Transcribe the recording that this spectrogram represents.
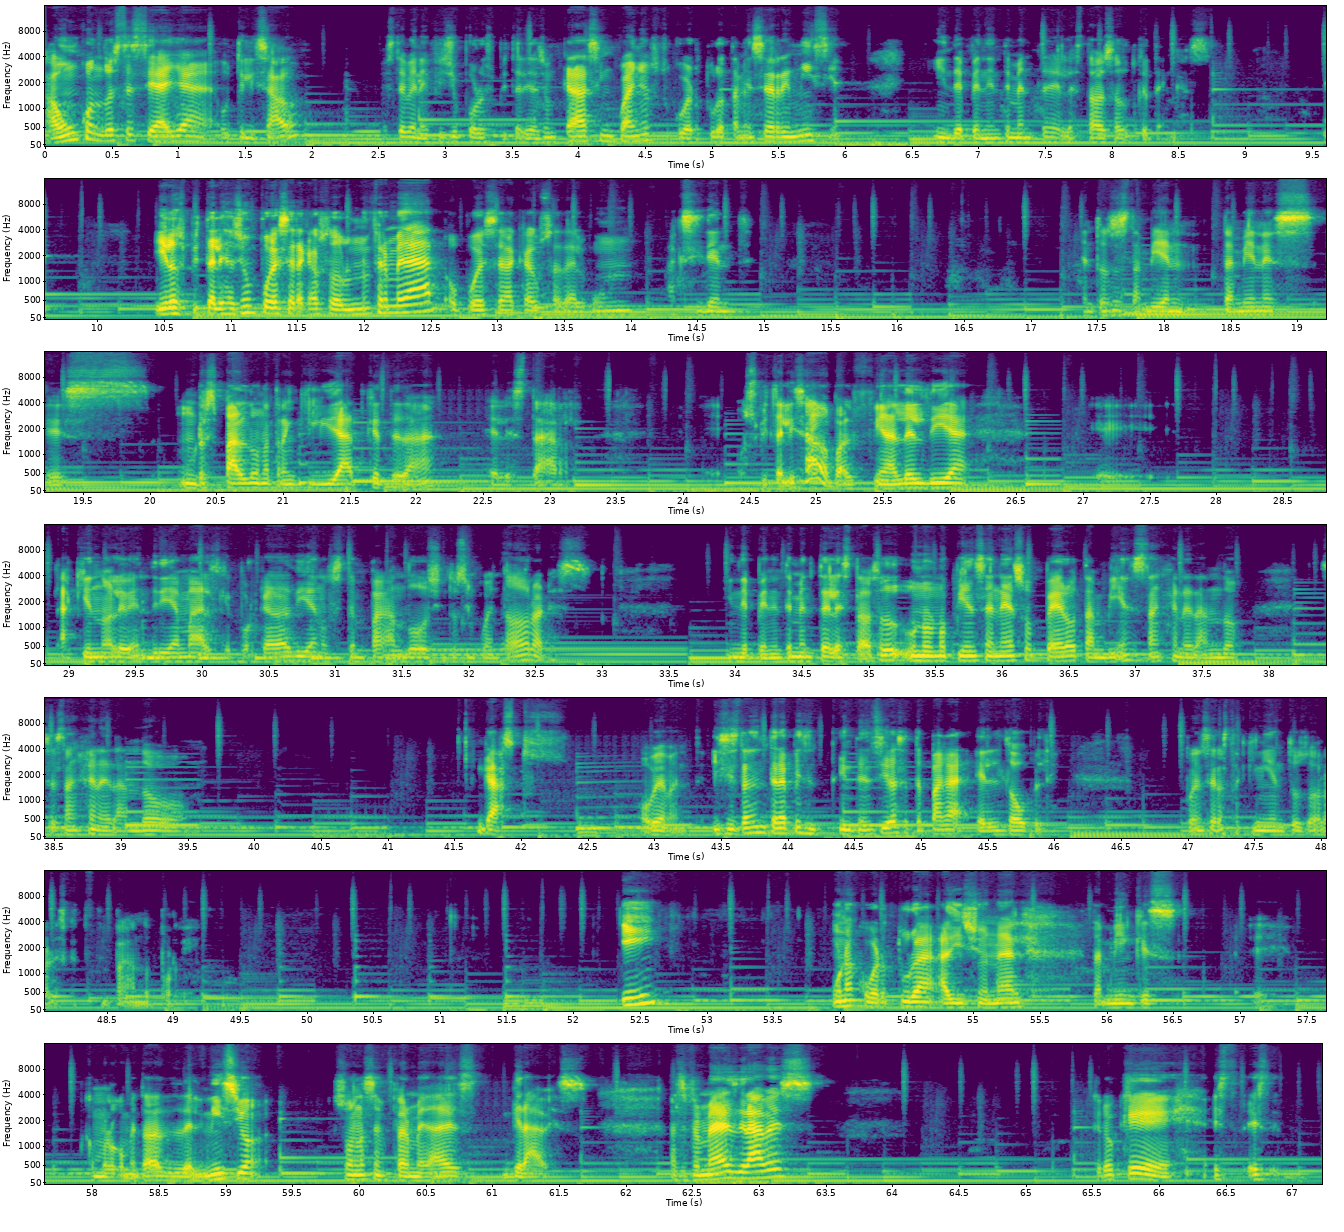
aun cuando este se haya utilizado, este beneficio por hospitalización cada 5 años, tu cobertura también se reinicia, independientemente del estado de salud que tengas. Y la hospitalización puede ser a causa de una enfermedad o puede ser a causa de algún accidente. Entonces también, también es, es un respaldo, una tranquilidad que te da el estar eh, hospitalizado. Para el final del día, ¿a quién no le vendría mal que por cada día nos estén pagando 250 dólares? Independientemente del estado de salud, uno no piensa en eso, pero también se están generando, se están generando gastos, obviamente. Y si estás en terapia intensiva, se te paga el doble. Pueden ser hasta 500 dólares que te estén pagando por día. Y una cobertura adicional también que es como lo comentaba desde el inicio, son las enfermedades graves. Las enfermedades graves, creo que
